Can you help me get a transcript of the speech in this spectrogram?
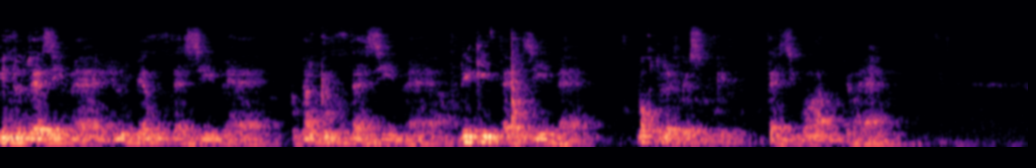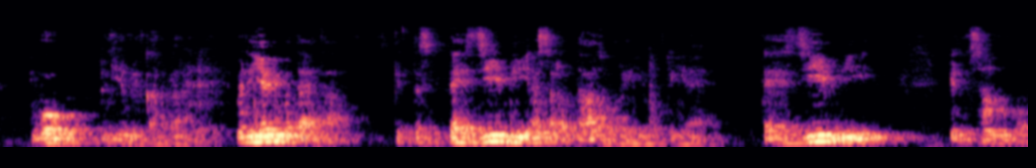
हिंदू तहजीब है, यूरोपियन तहजीब है, अमेरिकन तहजीब है अफ्रीकी तहजीब है मुख्तलिफ़ किस्म की तहजीबात जो है वो दुनिया में कारगर हैं मैंने ये भी बताया था कि तहजीब भी असरअंदाज हो रही होती है तहजीब भी इंसान को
